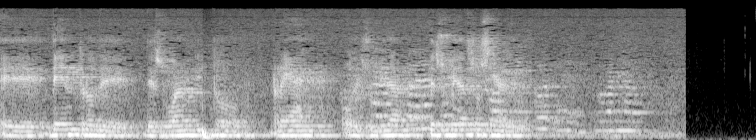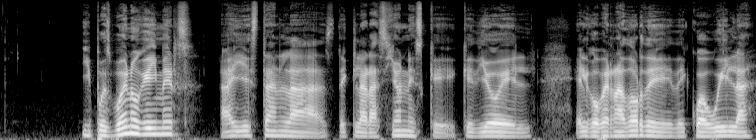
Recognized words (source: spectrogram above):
eh, dentro de, su ámbito real o de su vida, de su vida social. Y pues bueno, gamers, ahí están las declaraciones que, dio el, el gobernador de, de, Coahuila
